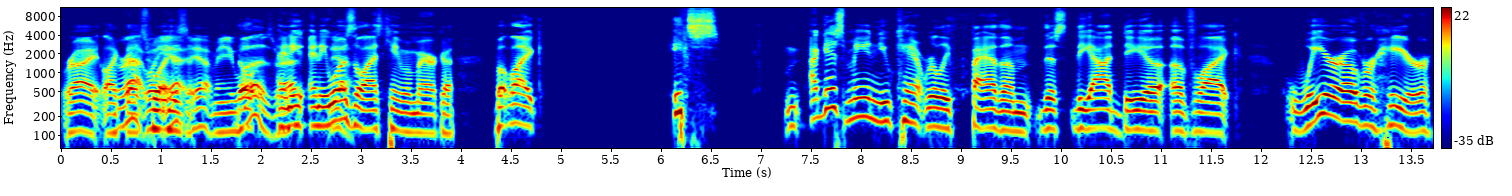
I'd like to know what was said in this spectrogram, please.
right? Like Right, that's well, what yeah, his, yeah, I mean, he the- was, and he right? and he was the last king of America. But like, it's I guess me and you can't really fathom this the idea of like we are over here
